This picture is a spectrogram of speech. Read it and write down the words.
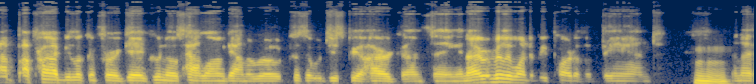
I'll, I'll probably be looking for a gig. Who knows how long down the road? Because it would just be a hired gun thing, and I really wanted to be part of a band. hmm And I,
